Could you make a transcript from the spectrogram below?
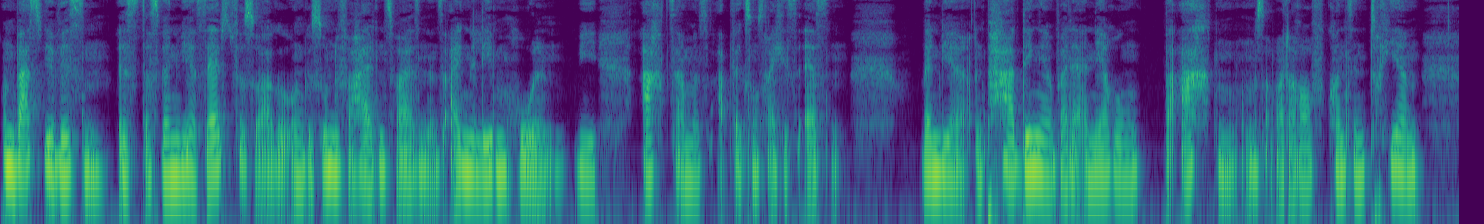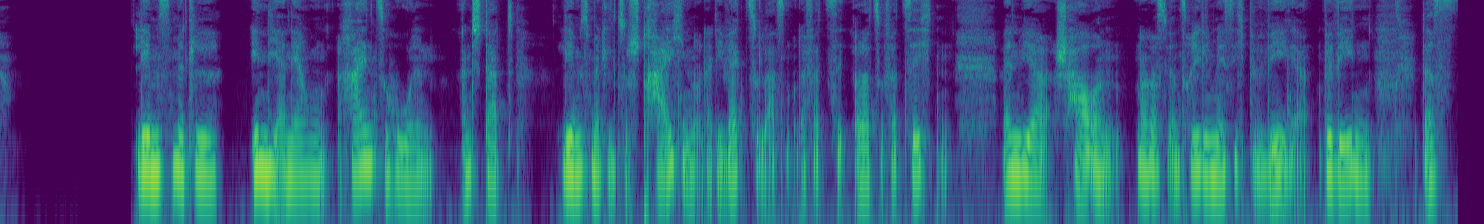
Und was wir wissen, ist, dass wenn wir Selbstfürsorge und gesunde Verhaltensweisen ins eigene Leben holen, wie achtsames, abwechslungsreiches Essen, wenn wir ein paar Dinge bei der Ernährung beachten und uns aber darauf konzentrieren, Lebensmittel in die Ernährung reinzuholen, anstatt Lebensmittel zu streichen oder die wegzulassen oder, oder zu verzichten. Wenn wir schauen, ne, dass wir uns regelmäßig bewege, bewegen, dass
